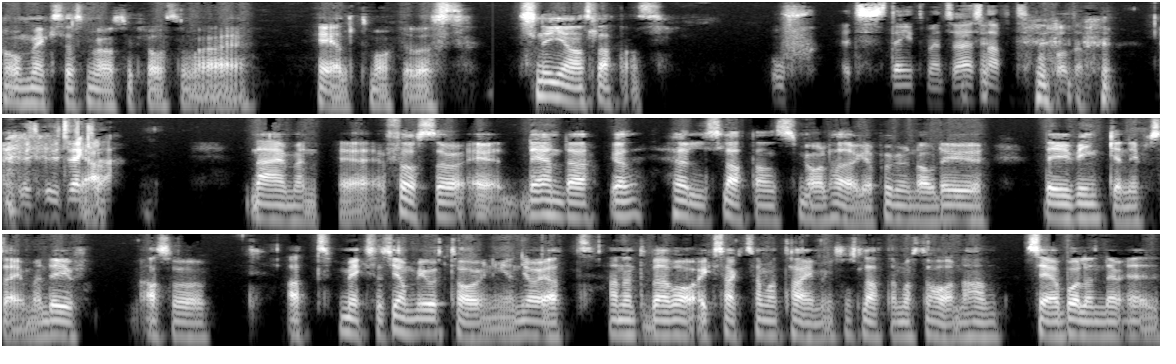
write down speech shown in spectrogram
och Mexes mål såklart som var eh, helt makalöst. Snyggare än Zlatans. Uff, ett statement så här snabbt i podden. Ut, utveckla. Ja. Nej, men eh, först så, eh, det enda jag höll Zlatans mål högre på grund av det är ju, det är ju vinkeln i och för sig, men det är ju alltså att Mexes gör mottagningen gör ju att han inte behöver ha exakt samma timing som Zlatan måste ha när han ser bollen eh,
